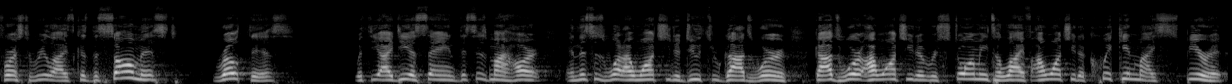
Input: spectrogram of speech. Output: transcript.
for us to realize because the psalmist wrote this with the idea saying, This is my heart, and this is what I want you to do through God's word. God's word, I want you to restore me to life. I want you to quicken my spirit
